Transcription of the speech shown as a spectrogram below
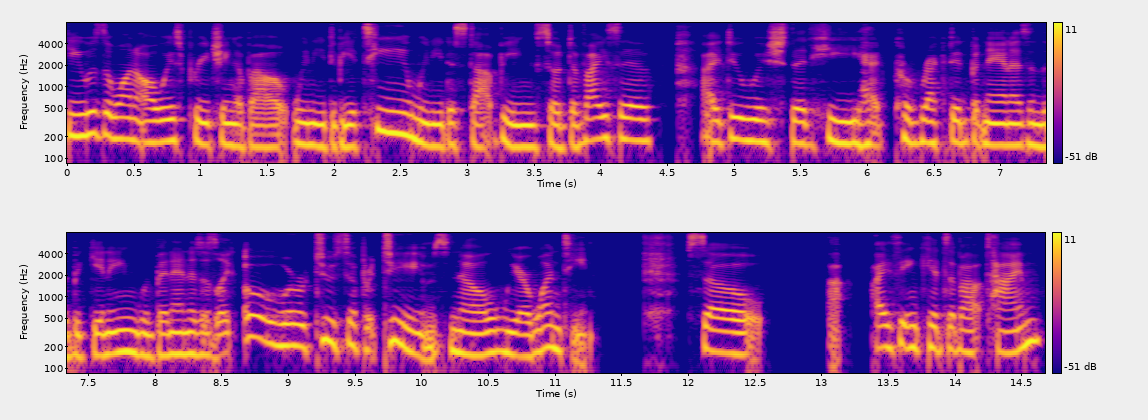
He was the one always preaching about we need to be a team, we need to stop being so divisive. I do wish that he had corrected Bananas in the beginning when Bananas is like, oh, we're two separate teams. No, we are one team. So I- think it's about time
